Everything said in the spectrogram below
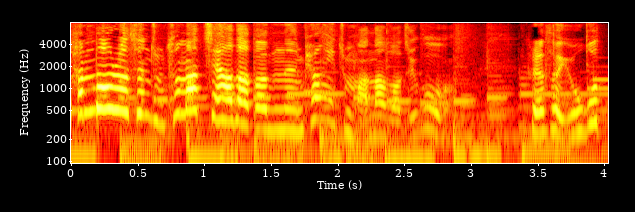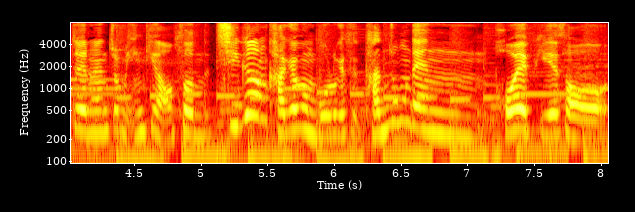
한 버릇은 좀 투마치 하다가는 평이 좀 많아가지고 그래서 요것들은 좀 인기가 없었는데 지금 가격은 모르겠어요. 단종된 거에 비해서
